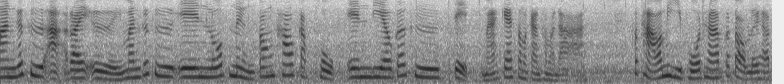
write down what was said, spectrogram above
มันก็คืออะไรเอ่ย มันก็คือ n ลบหนึ่งต้องเท่ากับ 6 n เดียวก็คือ7ถูกไหมแก้สมการธรรมดา เขาถามว่ามีกี่โพสครับ ก็ตอบเลยครับ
